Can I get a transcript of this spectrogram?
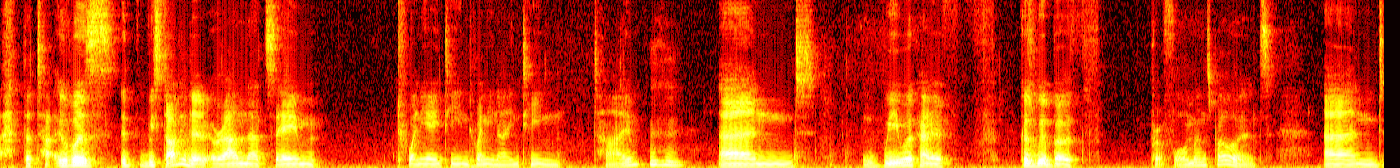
at the time it was it, we started it around that same 2018 2019 time, Mm-hmm. and we were kind of because we're both performance poets, and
